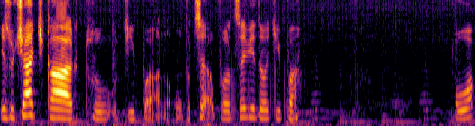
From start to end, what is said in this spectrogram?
ізучати карту. Типа, ну, по це, по це відео, типа. Оп.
